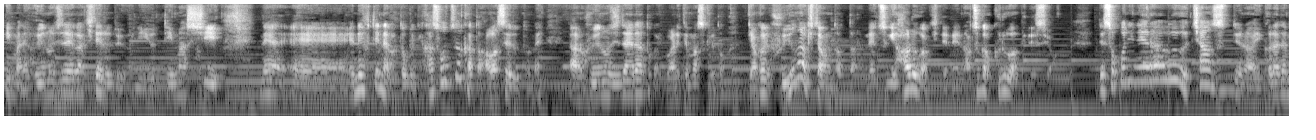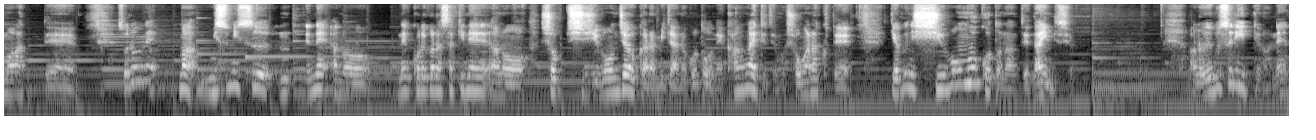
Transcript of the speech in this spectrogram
今ね、冬の時代が来てるというふうに言っていますし、ね、えー、NFT なんか特に仮想通貨と合わせるとね、あの冬の時代だとか言われてますけど、逆に冬が来たんだったらね、次春が来てね、夏が来るわけですよ。で、そこに狙うチャンスっていうのはいくらでもあって、それをね、まあ、ミスミス、ね、あの、ね、これから先ね、あの、し、しぼんじゃうからみたいなことをね、考えててもしょうがなくて、逆にしぼむことなんてないんですよ。あの Web3 っていうのはね、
